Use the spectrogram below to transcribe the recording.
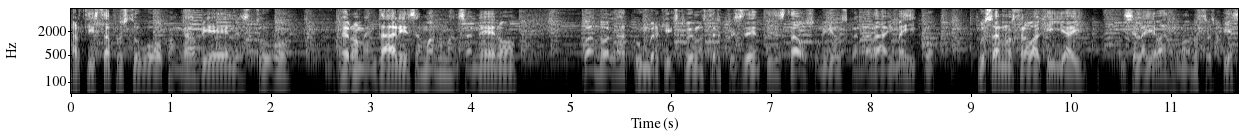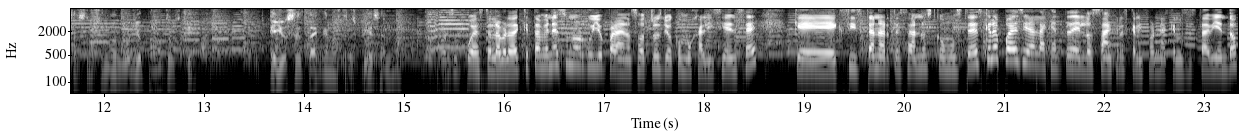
artistas pues estuvo Juan Gabriel, estuvo Pedro Mendares, hermano Manzanero, cuando la cumbre aquí estuvieron los tres presidentes de Estados Unidos, Canadá y México, usaron nuestra vajilla y, y se la llevaron, ¿no? Nuestras piezas, es un orgullo para nosotros que ellos se ataquen nuestras piezas, ¿no? Por supuesto, la verdad que también es un orgullo para nosotros, yo como jalisciense, que existan artesanos como ustedes. ¿Qué le puede decir a la gente de Los Ángeles, California, que nos está viendo,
